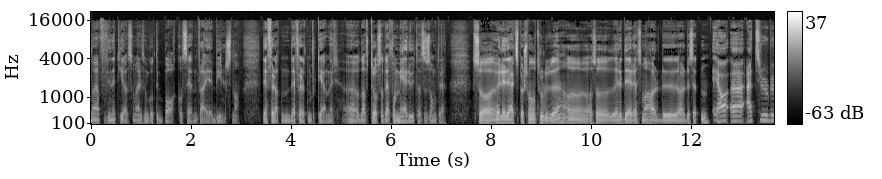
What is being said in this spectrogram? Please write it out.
når jeg finner tida, så må jeg liksom gå tilbake og se den fra begynnelsen av. Det føler jeg at den, det føler jeg at den fortjener. Eh, Og da tror jeg også at jeg får mer ut av sesong tre. Så eller det er et spørsmål, tror du det? Og, altså, eller dere som har, har dere sett den? Ja, eh, jeg tror du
